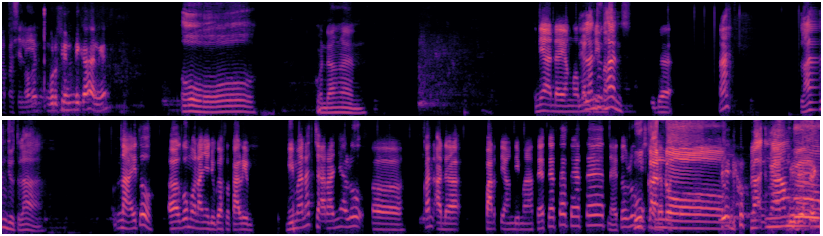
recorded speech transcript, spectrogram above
Apa sih, Lim? ngurusin nikahan kan? Oh. Kondangan. Ini ada yang ngomong Eh, lanjut terima Hans. juga. Lanjut lah. Nah itu, gue mau nanya juga ke Kalim. Gimana caranya lu eh, kan ada part yang di mana tetet tetet tetet. Nah itu lu bisa Bukan dapet- dong. Beda nyambung,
